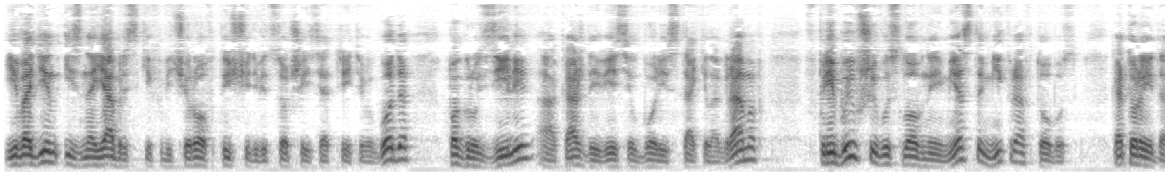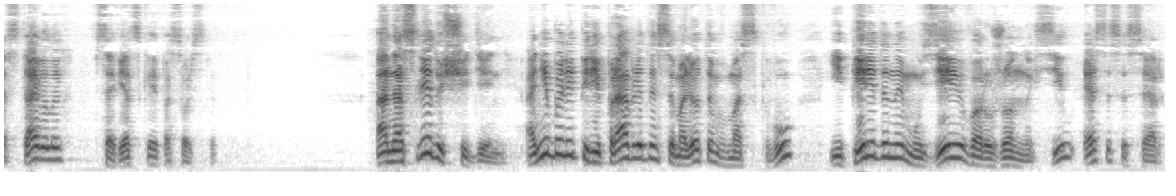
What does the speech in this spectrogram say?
и в один из ноябрьских вечеров 1963 года погрузили, а каждый весил более 100 килограммов, в прибывший в условное место микроавтобус, который доставил их в советское посольство. А на следующий день они были переправлены самолетом в Москву и переданы Музею вооруженных сил СССР,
